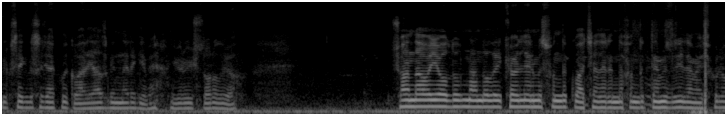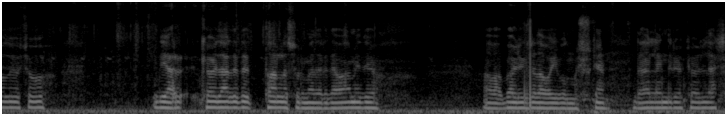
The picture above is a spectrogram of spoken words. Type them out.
yüksek bir sıcaklık var. Yaz günleri gibi. Yürüyüş zor oluyor. Şu anda hava iyi olduğundan dolayı köylerimiz fındık bahçelerinde fındık temizliğiyle meşgul oluyor çoğu. Diğer köylerde de tarla sürmeleri devam ediyor. Hava böyle güzel havayı bulmuşken değerlendiriyor köylüler.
